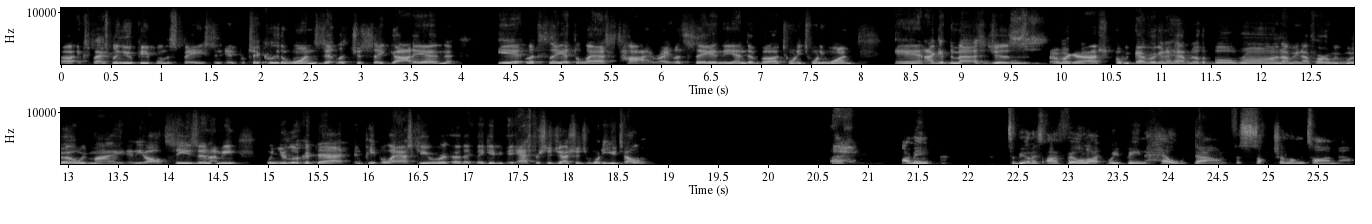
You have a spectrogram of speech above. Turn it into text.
uh, especially new people in the space, and, and particularly the ones that let's just say got in it, let's say at the last high, right? Let's say in the end of uh, 2021. And I get the messages, oh my gosh, are we ever going to have another bull run? I mean, I've heard we will, we might, any alt season. I mean, when you look at that and people ask you, or, they, they give you, they ask for suggestions, what do you tell them? I mean, to be honest, I feel like we've been held down for such a long time now.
